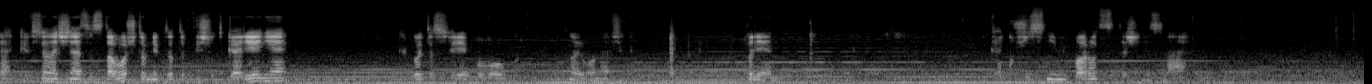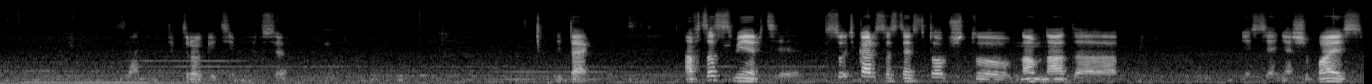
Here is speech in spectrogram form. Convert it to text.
Так, и все начинается с того, что мне кто-то пишет горение. Какой-то свирепый волк. Ну его нафиг. Блин. Как уже с ними бороться, даже не знаю. Знаю, не трогайте меня, все. Итак. Овца смерти. Суть карты состоит в том, что нам надо, если я не ошибаюсь,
